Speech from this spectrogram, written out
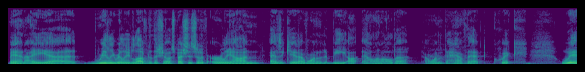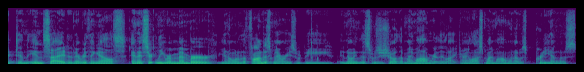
man, I uh, really, really loved the show, especially sort of early on. As a kid, I wanted to be uh, Alan Alda. I wanted to have that quick wit and insight and everything else. And I certainly remember, you know, one of the fondest memories would be knowing this was a show that my mom really liked. I lost my mom when I was pretty young. I was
